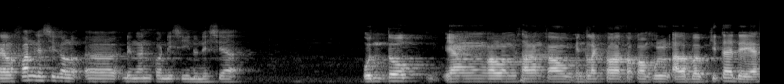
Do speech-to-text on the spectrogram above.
relevan gak sih kalau uh, dengan kondisi Indonesia? Untuk yang kalau misalkan kaum intelektual atau kaum ulul albab kita deh ya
